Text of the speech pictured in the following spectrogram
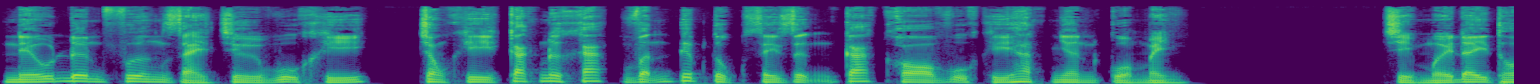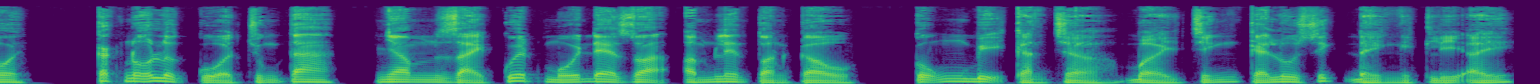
nếu đơn phương giải trừ vũ khí trong khi các nước khác vẫn tiếp tục xây dựng các kho vũ khí hạt nhân của mình. Chỉ mới đây thôi, các nỗ lực của chúng ta nhằm giải quyết mối đe dọa ấm lên toàn cầu cũng bị cản trở bởi chính cái logic đầy nghịch lý ấy.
